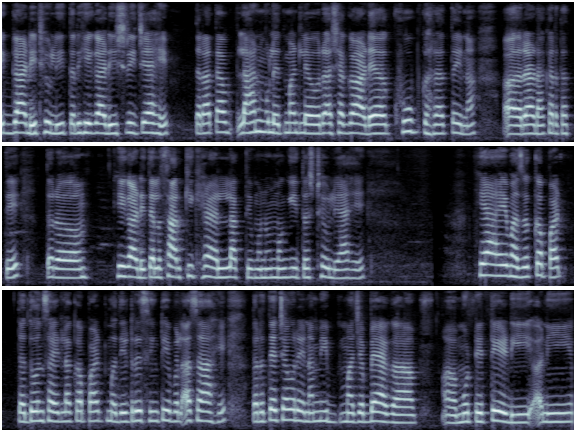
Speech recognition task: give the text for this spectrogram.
एक गाडी ठेवली तर ही गाडी श्रीची आहे. तर आता लहान मुलं आहेत म्हटल्यावर अशा गाड्या खूप घरात आहे ना राडा करतात ते. तर ही गाडी त्याला सारखी खेळायला लागते म्हणून मग इथंच ठेवली आहे. हे आहे माझं कपाट. त्या दोन साईडला कपाटमध्ये ड्रेसिंग टेबल असं आहे. तर त्याच्यावर आहे ना मी माझ्या बॅगा मोठे टेडी आणि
